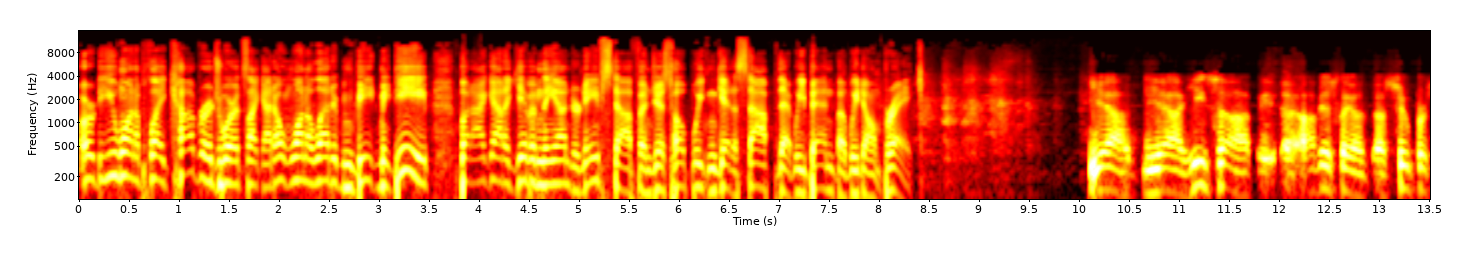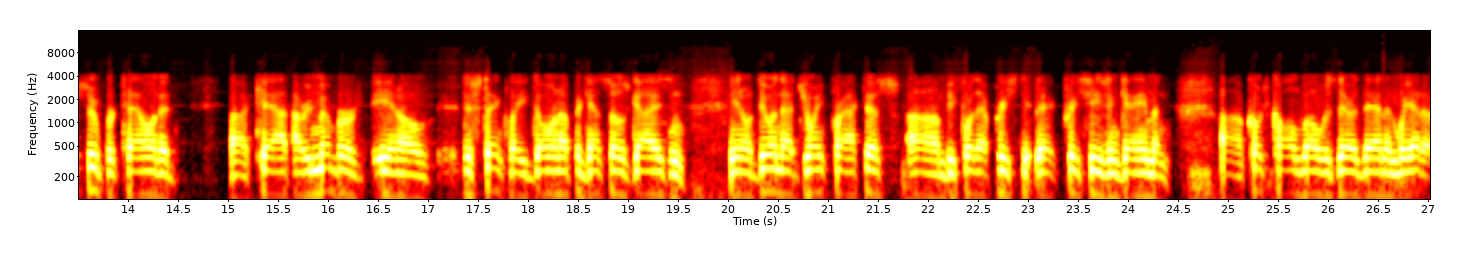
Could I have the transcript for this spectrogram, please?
or do you want to play coverage where it's like, I don't want to let him beat me deep, but I got to give him the underneath stuff and just hope we can get a stop that we bend but we don't break? Yeah, yeah, he's uh, obviously a, a super, super talented uh, cat. I remember, you know, distinctly going up against those guys and, you know, doing that joint practice um, before that, pre- that preseason game. And uh, Coach Caldwell was there then, and we had a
